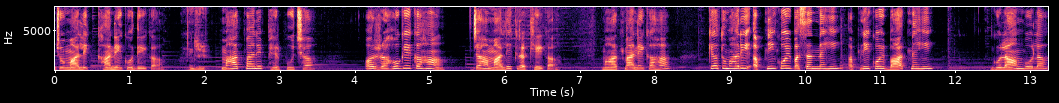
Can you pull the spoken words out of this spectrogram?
जो मालिक खाने को देगा। जी। महात्मा ने फिर पूछा और रहोगे कहाँ जहाँ मालिक रखेगा? महात्मा ने कहा क्या तुम्हारी अपनी कोई पसंद नहीं अपनी कोई बात नहीं? गुलाम बोला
